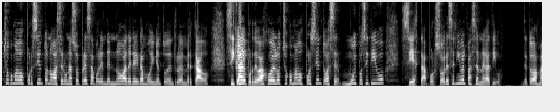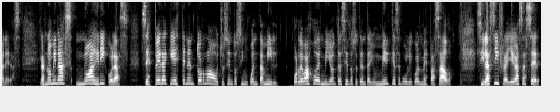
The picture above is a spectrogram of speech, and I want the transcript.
8,2% no va a ser una sorpresa, por ende no va a tener gran movimiento dentro del mercado. Si cae por debajo del 8,2% va a ser muy positivo. Si está por sobre ese nivel va a ser negativo. De todas maneras, las nóminas no agrícolas se espera que estén en torno a 850.000 por debajo del millón mil que se publicó el mes pasado. Si la cifra llegase a ser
